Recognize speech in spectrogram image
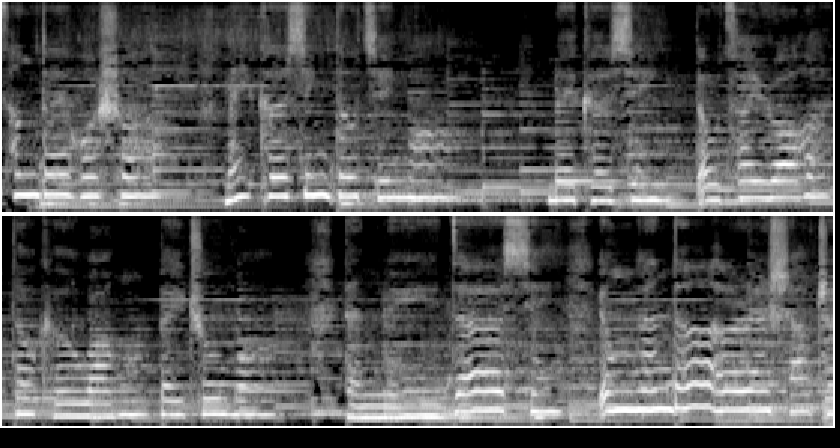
曾对我说，每颗心都寂寞，每颗心都脆弱，都渴望被触摸，但你的心永远的燃烧着，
